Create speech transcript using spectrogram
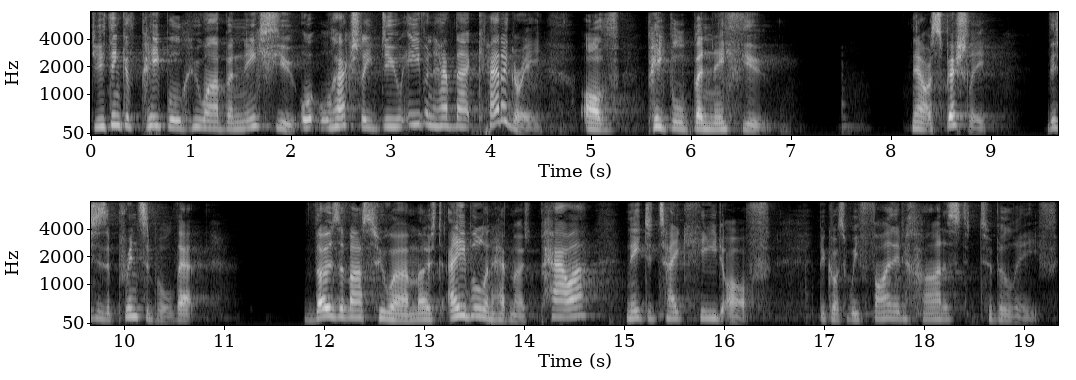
Do you think of people who are beneath you? Or, or actually, do you even have that category of people beneath you? Now, especially, this is a principle that those of us who are most able and have most power need to take heed of because we find it hardest to believe.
